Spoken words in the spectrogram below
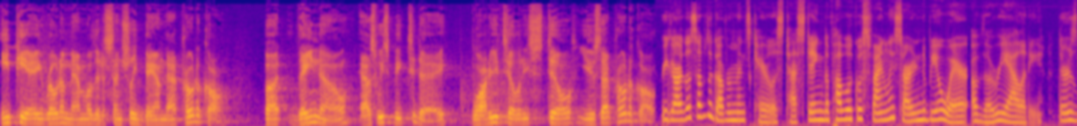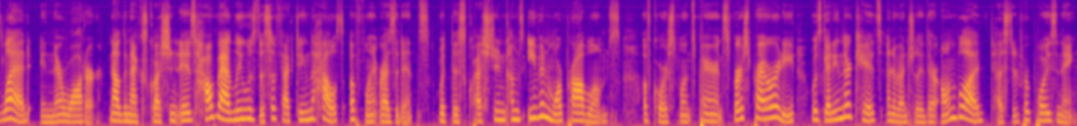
EPA wrote a memo that essentially banned that protocol. But they know, as we speak today, water utilities still use that protocol. Regardless of the government's careless testing, the public was finally starting to be aware of the reality. There's lead in their water. Now, the next question is how badly was this affecting the health of Flint residents? With this question comes even more problems. Of course, Flint's parents' first priority was getting their kids and eventually their own blood tested for poisoning.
